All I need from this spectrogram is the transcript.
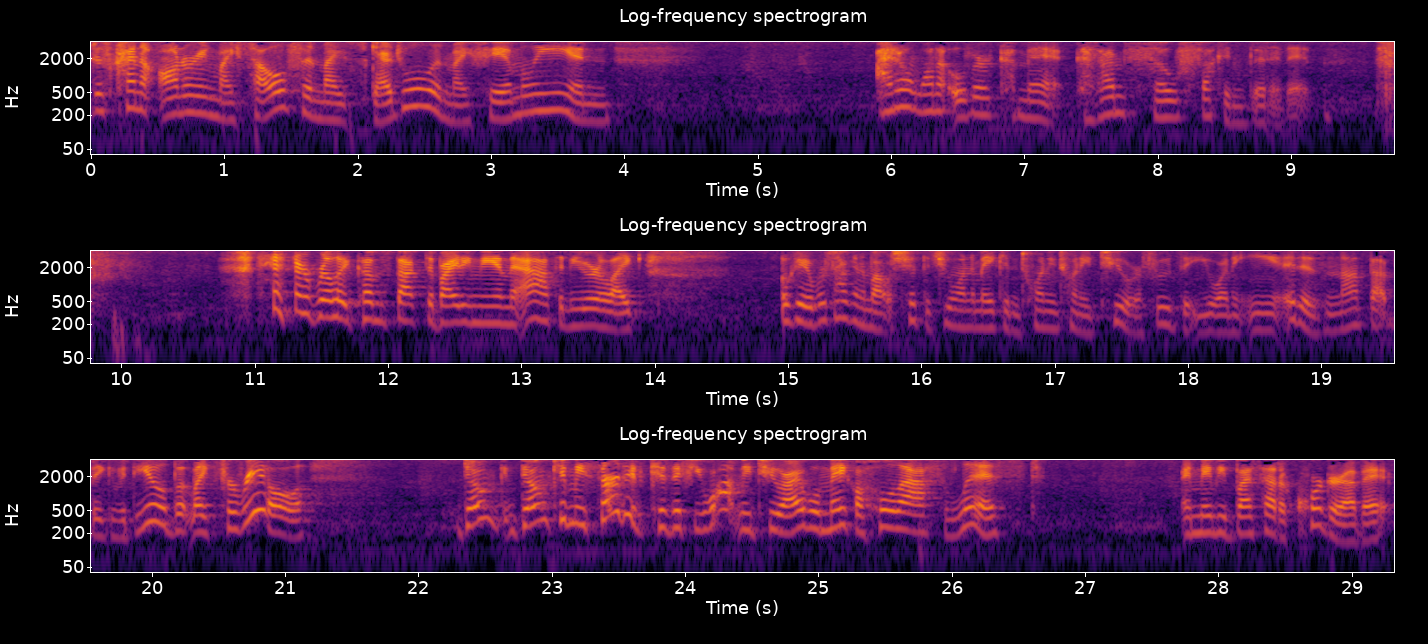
just kind of honoring myself and my schedule and my family. And I don't want to overcommit because I'm so fucking good at it. and it really comes back to biting me in the ass. And you're like, okay, we're talking about shit that you want to make in 2022 or foods that you want to eat. It is not that big of a deal, but like for real, don't don't get me started cuz if you want me to, I will make a whole ass list and maybe bust out a quarter of it.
